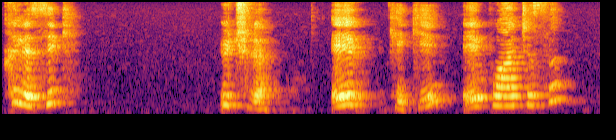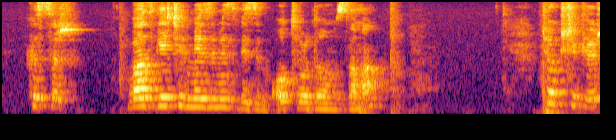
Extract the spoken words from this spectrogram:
Klasik Üçlü. Ev keki, ev poğaçası, kısır. Vazgeçilmezimiz bizim oturduğumuz zaman. Çok şükür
